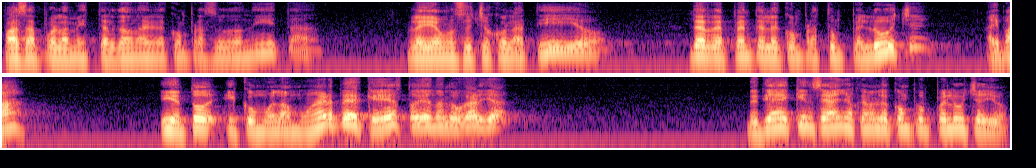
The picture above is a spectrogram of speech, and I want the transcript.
pasa por la Mr. Donald y le compra su donita, le lleva un su chocolatillo, de repente le compraste un peluche, ahí va. Y entonces, y como la mujer ve que estoy en el hogar ya, desde hace 15 años que no le compro un peluche yo,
